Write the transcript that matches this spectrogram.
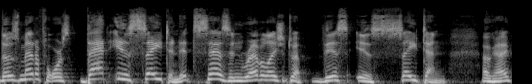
those metaphors, that is Satan. It says in Revelation 12, this is Satan. Okay.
